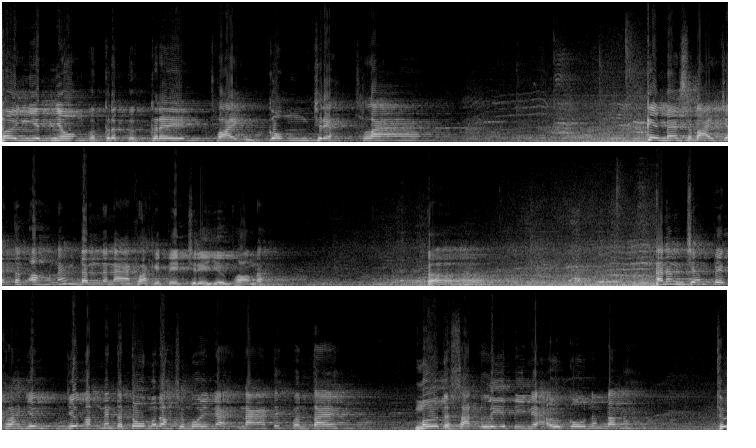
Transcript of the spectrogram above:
ឃើញញាតញោមក៏ក្រឹកក៏ក្រែងថ្វាយអង្គមជ្រះថ្លាគេមិនមែនសบายចិត្តទាំងអស់ណាដឹងណាខ្លះគេពេកជ្រាយើងផងណាអឺ អាហ្នឹងអញ្ចឹងពេលខ្លះយើងយើងអត់មានទៅតោម្ដោះជាមួយអ្នកណាទេប៉ុន្តែមើលតែសัตว์លាពីអ្នកឪកូនហ្នឹងដឹងធ្វើ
